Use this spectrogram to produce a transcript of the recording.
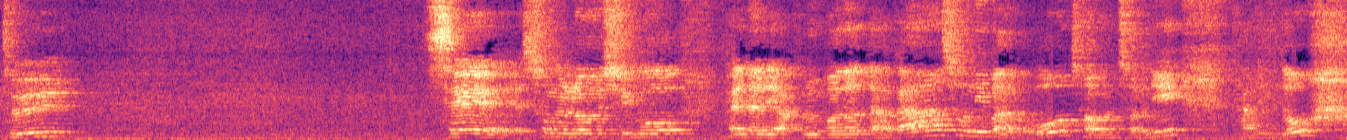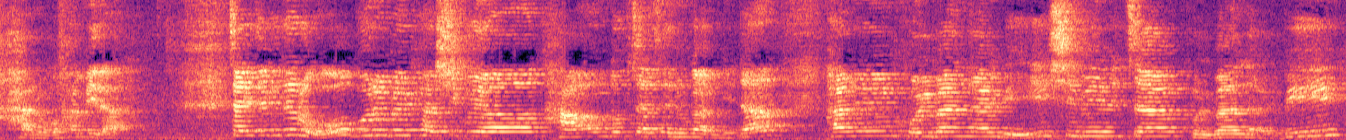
둘, 셋. 손을 넣으시고 발다리 앞으로 뻗었다가 손이 바로 천천히 다리도 바로 합니다. 자 이제 그대로 무릎을 펴시고요. 다운독 자세로 갑니다. 발은 골반 넓이 11자 골반 넓이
